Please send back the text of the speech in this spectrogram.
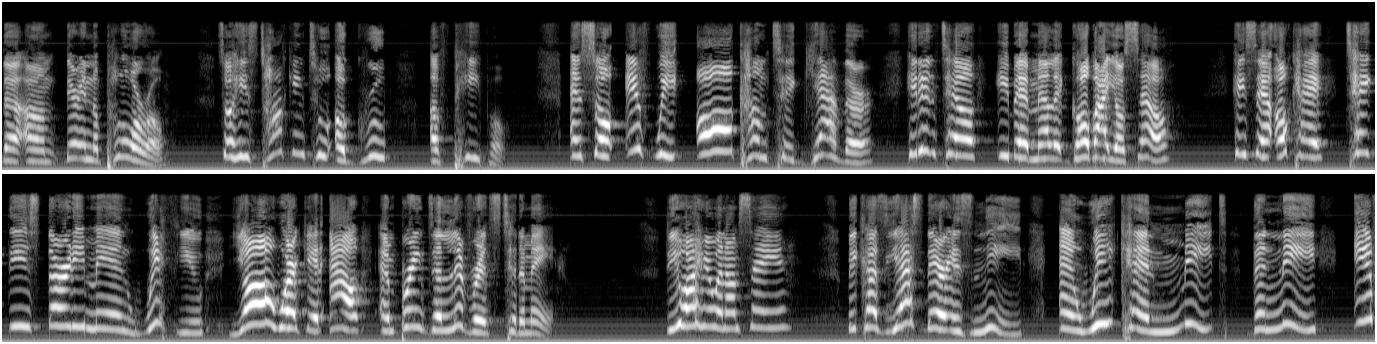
the um, they're in the plural. So he's talking to a group of people. And so if we all come together, he didn't tell Ebed Melech, go by yourself. He said, okay, take these 30 men with you. Y'all work it out and bring deliverance to the man. Do you all hear what I'm saying? Because yes, there is need, and we can meet the need if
